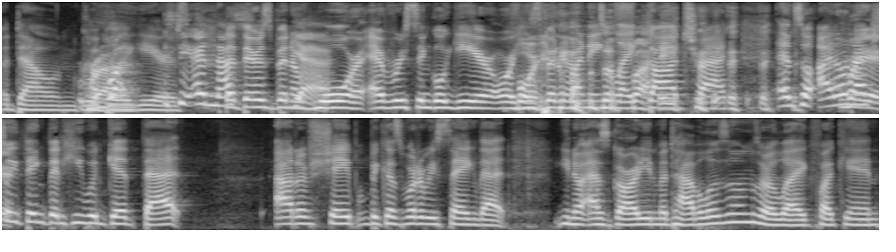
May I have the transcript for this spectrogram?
A down couple Right. of years. See, and that there's been a yeah. war every single year, or For he's been running like fight. God track. And so I don't Right. actually think that he would get that out of shape because what are we saying that you know Asgardian metabolisms are like fucking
